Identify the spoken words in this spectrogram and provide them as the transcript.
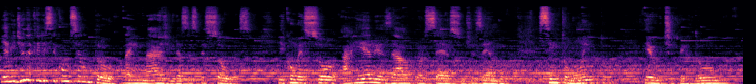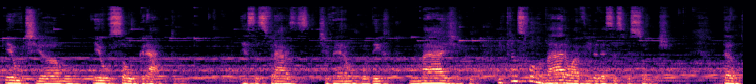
E à medida que ele se concentrou na imagem dessas pessoas e começou a realizar o processo dizendo: Sinto muito, eu te perdoo, eu te amo, eu sou grato. Essas frases tiveram um poder mágico e transformaram a vida dessas pessoas. Tanto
